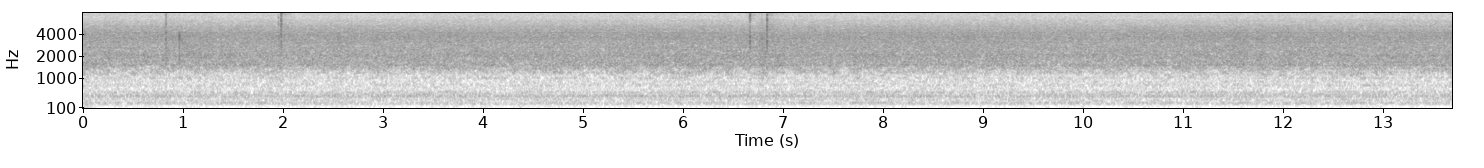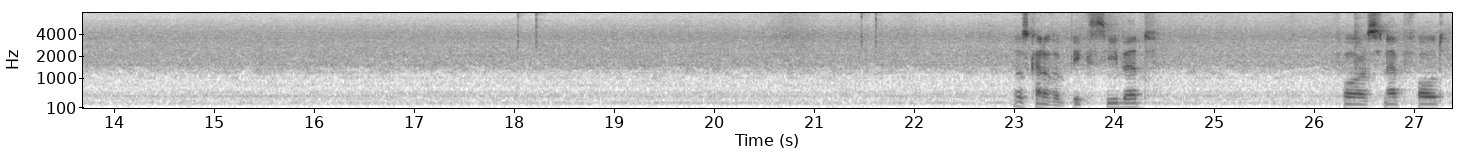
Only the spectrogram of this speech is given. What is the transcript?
That was kind of a big c-bet for snap fold.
